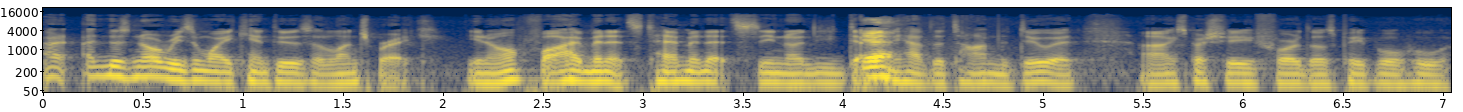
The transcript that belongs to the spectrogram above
I, I, there's no reason why you can't do this at lunch break. You know, five minutes, ten minutes. You know, you definitely Yeah. have the time to do it, uh, especially for those people who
